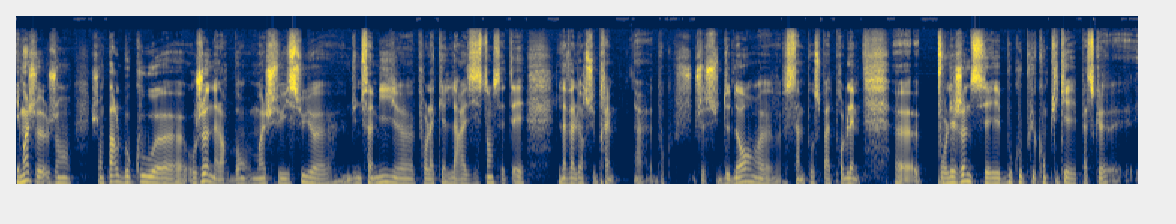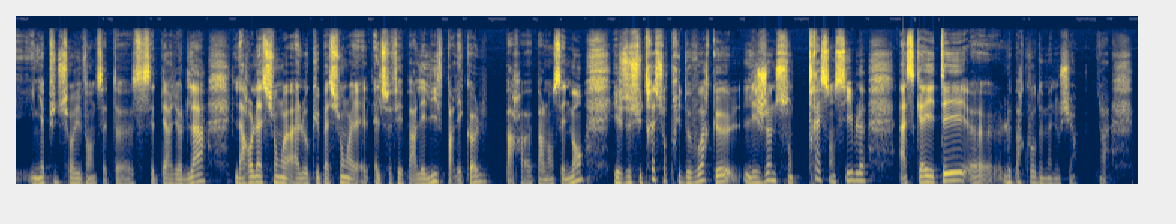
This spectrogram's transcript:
Et moi, j'en parle beaucoup euh, aux jeunes. Alors, bon, moi, je suis issu d'une famille pour laquelle la résistance était la valeur suprême. Donc, je suis dedans, ça ne me pose pas de problème. Pour les jeunes, c'est beaucoup plus compliqué parce qu'il n'y a plus de survivants de cette, cette période-là. La relation à l'occupation, elle, se fait par les livres, par l'école, par, euh, par l'enseignement. Et je suis très surpris de voir que les jeunes sont très sensibles à ce qu'a été euh, le parcours de Manouchian.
